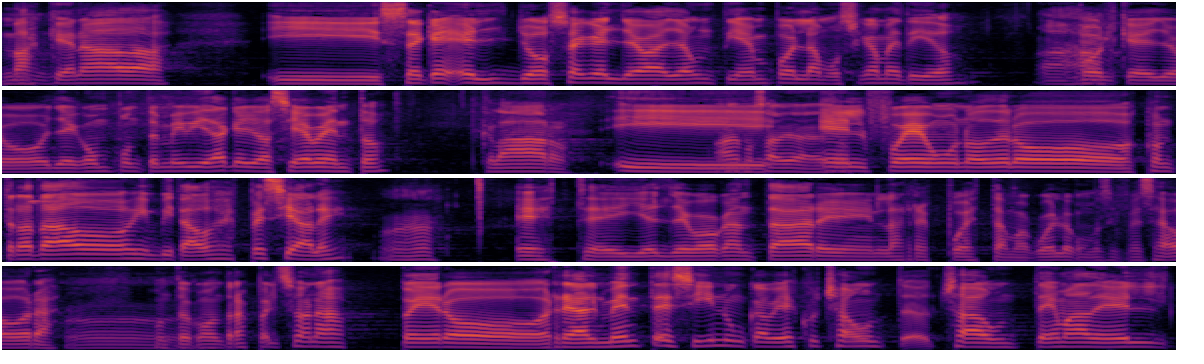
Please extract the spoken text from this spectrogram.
Más que nada. Y sé que él, yo sé que él lleva ya un tiempo en la música metido. Ajá. Porque yo llegué a un punto en mi vida que yo hacía eventos. Claro. Y Ah, no sabía eso. él fue uno de los contratados invitados especiales. Ajá. Este, y él llegó a cantar en la respuesta, me acuerdo, como si fuese ahora, Ah. junto con otras personas. Pero realmente sí, nunca había escuchado un, o sea, un tema de él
